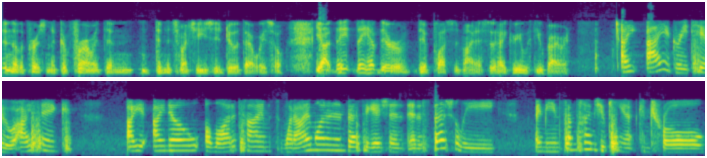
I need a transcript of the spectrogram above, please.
another person to confirm it, then then it's much easier to do it that way. So yeah, they they have their their plus and minuses. I agree with you, Byron. I I agree too. I think I I know a lot of times when I'm on an investigation, and especially, I mean, sometimes you can't control.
